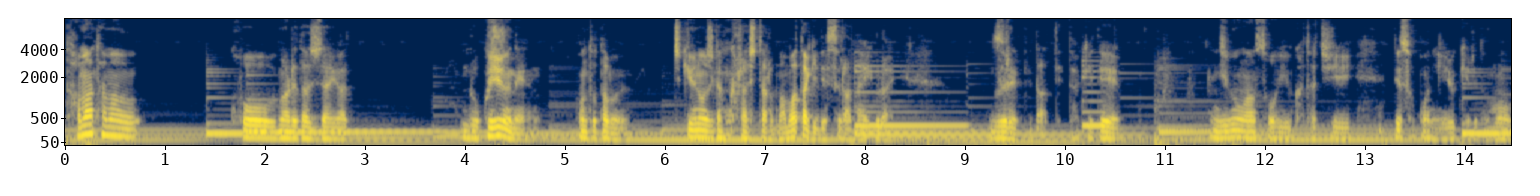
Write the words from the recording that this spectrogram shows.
たまたま、こう生まれた時代が60年、ほんと多分地球の時間からしたら瞬きですらないぐらいずれてたってだけで、自分はそういう形でそこにいるけれども、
